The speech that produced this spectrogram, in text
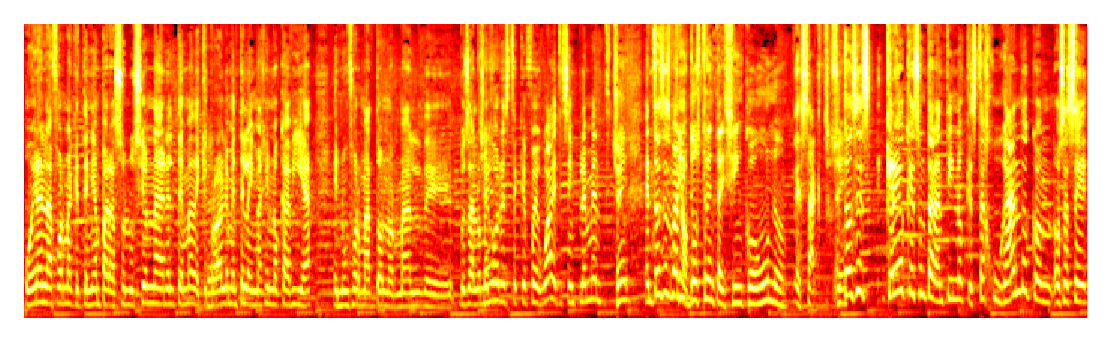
O eran la forma que tenían para solucionar el tema de que probablemente la imagen no cabía en un formato normal de. Pues a lo Sí. mejor este que fue white, simplemente. Sí. Entonces, bueno. Sí, 235-1. Exacto. Entonces, creo que es un Tarantino que está jugando con. O sea, se.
